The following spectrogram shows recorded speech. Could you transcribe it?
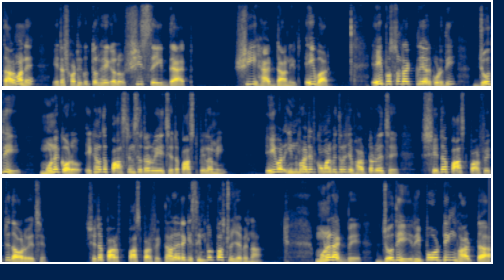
তার মানে এটা সঠিক উত্তর হয়ে গেল she said that she had done it এইবার এই প্রশ্নটা ক্লিয়ার করে দিই। যদি মনে করো এখানে তো পাস্ট টেন্সটা রয়েছে, এটা পাস্ট পেলামই। এইবার ইনভার্টেড কমার ভিতরে যে ভার্বটা রয়েছে, সেটা পাস্ট পারফেক্টই দেওয়া রয়েছে। সেটা পাস্ট পারফেক্ট তাহলে এটা কি সিম্পল পাস্ট হয়ে যাবে? না। মনে রাখবে, যদি রিপোর্টিং ভার্বটা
